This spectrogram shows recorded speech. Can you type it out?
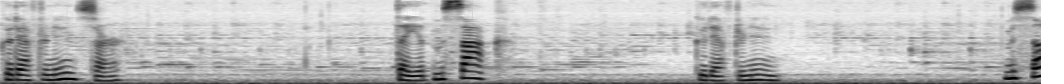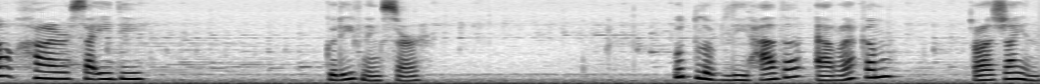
Good afternoon, sir. Tayyib Masak. Good afternoon. مساء خير سعيدي Good evening sir اطلب لي هذا الرقم رجاء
